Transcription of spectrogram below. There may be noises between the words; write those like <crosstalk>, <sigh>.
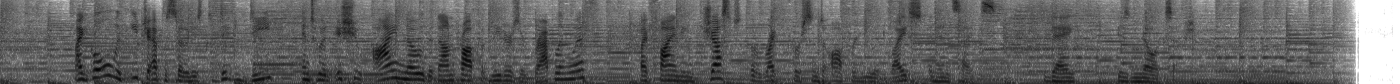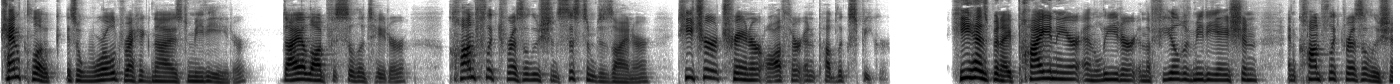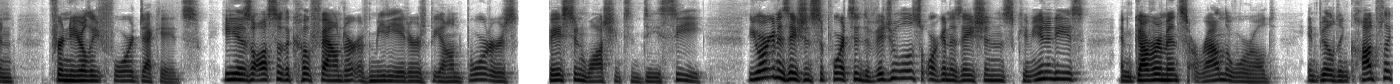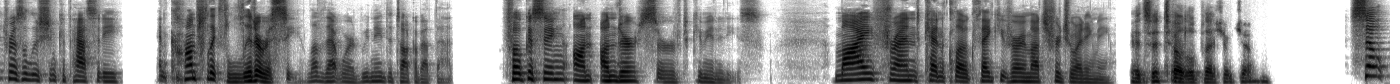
My goal with each episode is to dig deep into an issue I know that nonprofit leaders are grappling with by finding just the right person to offer you advice and insights. Today is no exception. Ken Cloke is a world recognized mediator, dialogue facilitator, conflict resolution system designer, teacher, trainer, author, and public speaker. He has been a pioneer and leader in the field of mediation and conflict resolution for nearly four decades. He is also the co founder of Mediators Beyond Borders, based in Washington, D.C., the organization supports individuals, organizations, communities, and governments around the world in building conflict resolution capacity and conflict literacy. Love that word. We need to talk about that. Focusing on underserved communities. My friend Ken Cloke, thank you very much for joining me. It's a total pleasure, Joan. So,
